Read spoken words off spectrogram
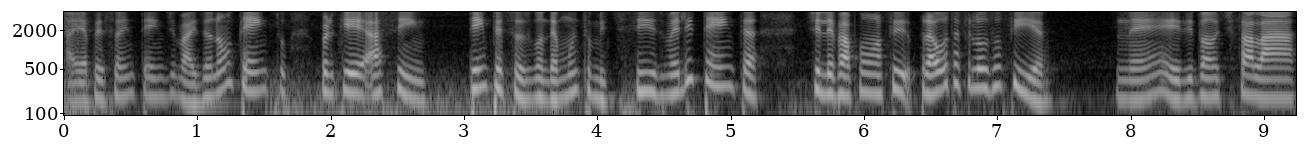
Aí a pessoa entende mais. Eu não tento, porque assim, tem pessoas, quando é muito misticismo, ele tenta te levar para outra filosofia. Né? Eles vão te falar,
